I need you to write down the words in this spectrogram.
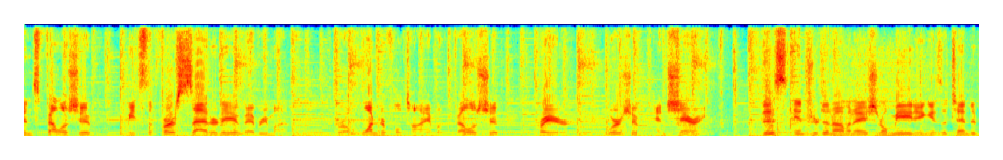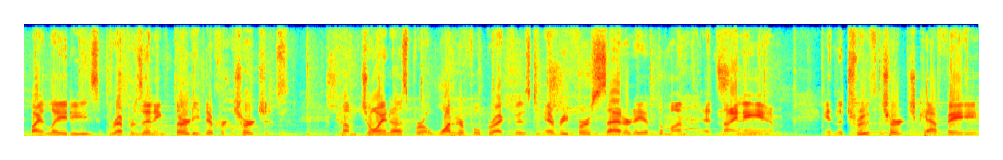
Women's Fellowship meets the first Saturday of every month for a wonderful time of fellowship, prayer, worship, and sharing. This interdenominational meeting is attended by ladies representing 30 different churches. Come join us for a wonderful breakfast every first Saturday of the month at 9 a.m. in the Truth Church Cafe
